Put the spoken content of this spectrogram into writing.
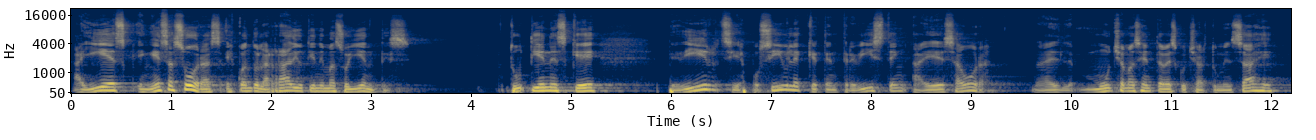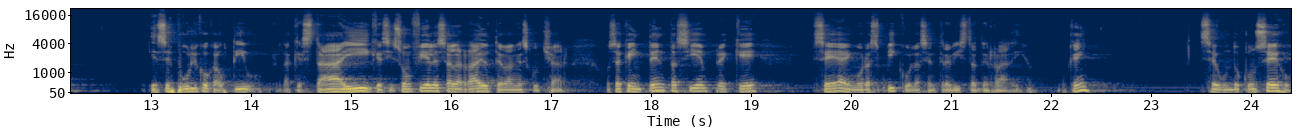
Ahí es, en esas horas es cuando la radio tiene más oyentes. Tú tienes que pedir, si es posible, que te entrevisten a esa hora. Mucha más gente va a escuchar tu mensaje. Ese es público cautivo, ¿verdad? que está ahí, que si son fieles a la radio te van a escuchar. O sea que intenta siempre que sea en horas pico las entrevistas de radio. ¿ok? Segundo consejo,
